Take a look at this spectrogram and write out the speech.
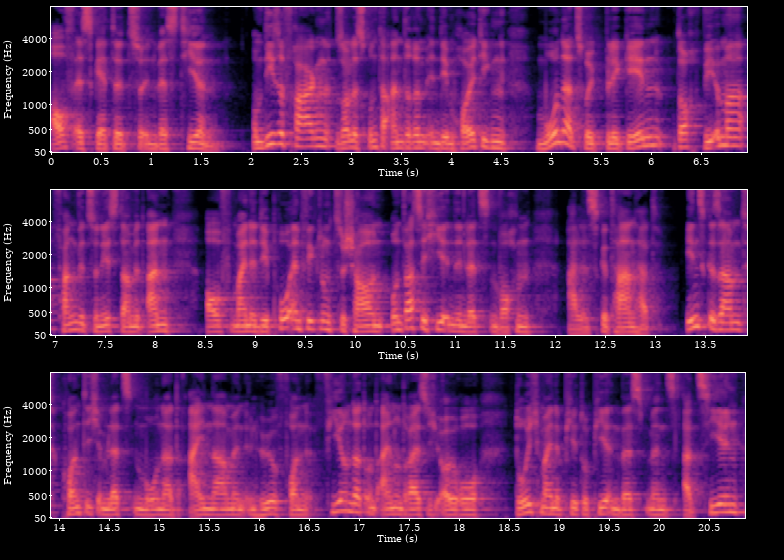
auf Esgette zu investieren? Um diese Fragen soll es unter anderem in dem heutigen Monatsrückblick gehen. Doch wie immer fangen wir zunächst damit an, auf meine Depotentwicklung zu schauen und was sich hier in den letzten Wochen alles getan hat. Insgesamt konnte ich im letzten Monat Einnahmen in Höhe von 431 Euro durch meine Peer-to-Peer-Investments erzielen.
